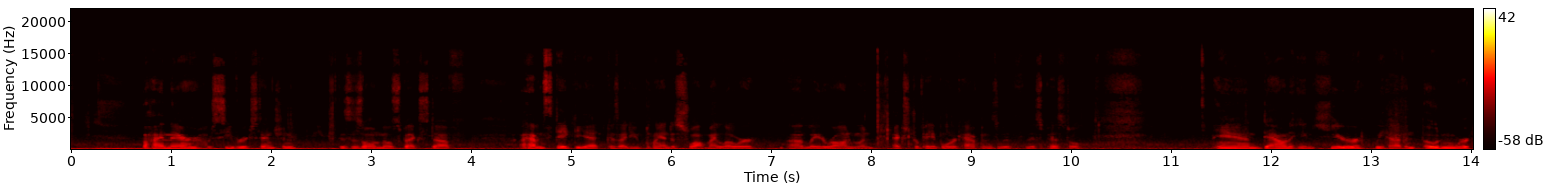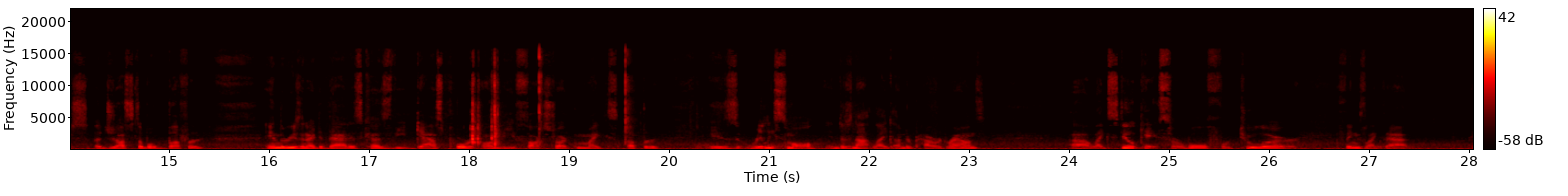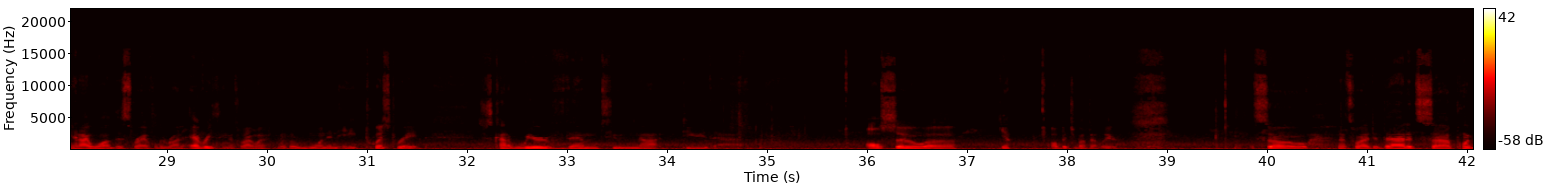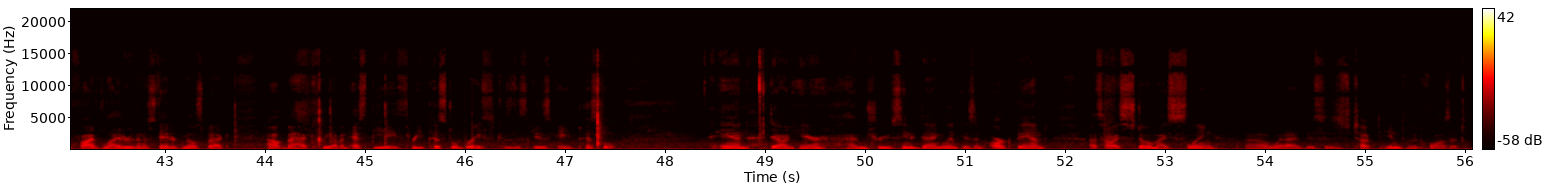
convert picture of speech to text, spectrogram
Behind there, receiver extension. This is all mil-spec stuff. I haven't staked it yet because I do plan to swap my lower uh, later on when extra paperwork happens with this pistol. And down in here, we have an Odinworks adjustable buffer. And the reason I did that is because the gas port on the Foxtrot Mike's upper is really small and does not like underpowered rounds, uh, like Steelcase or Wolf or Tula or things like that. And I want this rifle to run everything. That's why I went with a one in eight twist rate. It's just kind of weird of them to not do that. Also, uh, I'll bitch about that later. So that's why I did that. It's uh, 0.5 lighter than a standard mil spec. Out back, we have an SBA 3 pistol brace because this is a pistol. And down here, I'm sure you've seen it dangling, is an arc band. That's how I stow my sling uh, when I, this is tucked into the closet.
